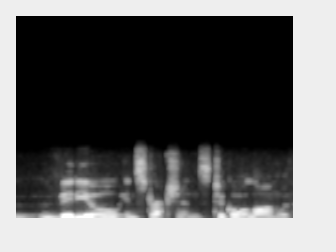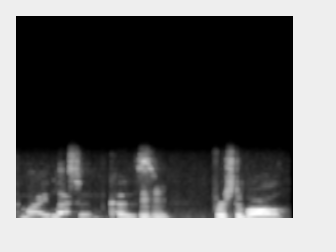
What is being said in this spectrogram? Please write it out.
video instructions to go along with my lesson because Mhm. First of all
